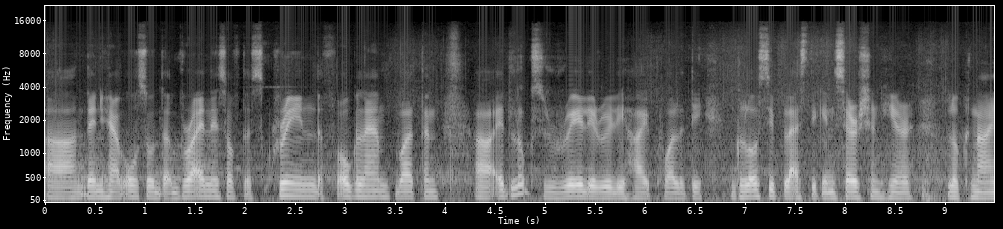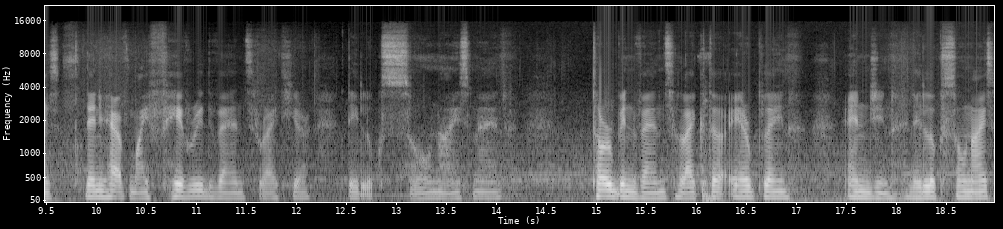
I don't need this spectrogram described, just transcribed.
uh, then you have also the brightness of the screen the fog lamp button. Uh, it looks really really high quality. Glossy plastic insertion here. Look nice. Then you have my favorite vents right here. They look so nice man. Turbine vents like the airplane engine. They look so nice.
